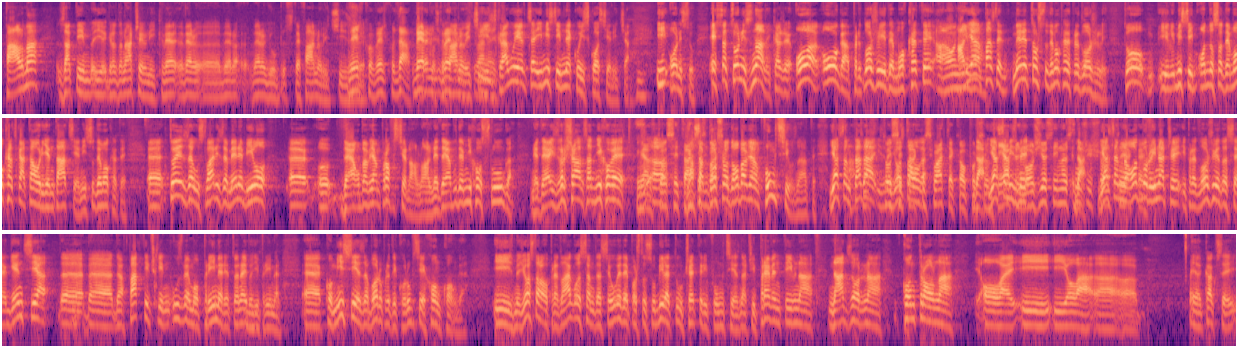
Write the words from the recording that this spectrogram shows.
Palma, zatim je gradonačelnik Veroljub Stefanović iz... Verko, Verko, da. Verko Stefanović iz Kragujevca i mislim neko iz Kosjerića. I oni su. E sad su oni znali, kaže, ova, ovoga predložili demokrate, a, ali ja, pazite, mene to što demokrate predložili, to, ili mislim, odnosno demokratska ta orijentacija, nisu demokrate, e, to je za, u stvari za mene bilo da ja obavljam profesionalno, ali ne da ja budem njihov sluga, ne da ja izvršavam sad njihove... Ja, to se tako ja sam došao da obavljam funkciju, znate. Ja sam tada, to, između ostaloga... To se tako shvata kao pošto da, ja, sam izme... predložio se i da, slušiš da, Ja sam na odboru inače i predložio da se agencija, da, da, da faktički uzmemo primjer, je to je najbolji primjer, e, komisije za boru protiv korupcije Hong Konga. I između ostalo predlagao sam da se uvede, pošto su bile tu četiri funkcije, znači preventivna, nadzorna, kontrolna ovaj, i, i ova e, kako se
